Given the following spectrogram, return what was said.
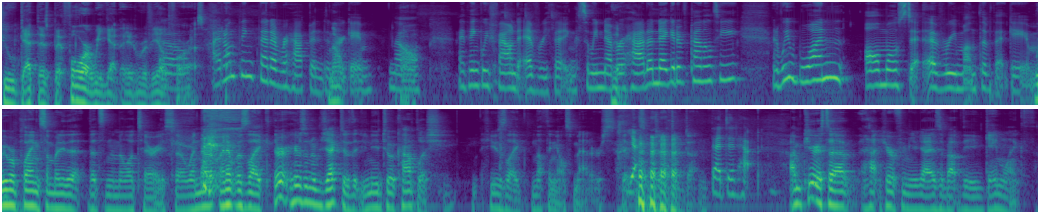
to get this before we get it revealed for us. I don't think that ever happened in No. our game. No. I think we found everything. So we never had a negative penalty. And we won almost every month of that game. We were playing somebody that, that's in the military, so when when it was like, there, here's an objective that you need to accomplish, he was like, nothing else matters. Get Yeah. this objective done. that did happen. I'm curious to hear from you guys about the game length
